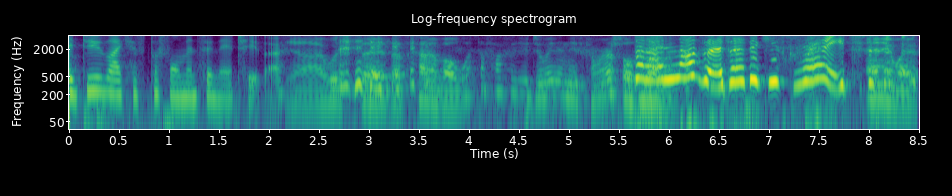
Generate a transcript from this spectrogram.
I do like his performance in there too though. Yeah, I would say that's kind of a what the fuck are you doing in these commercials? But? I love it. I think he's great. anyway,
